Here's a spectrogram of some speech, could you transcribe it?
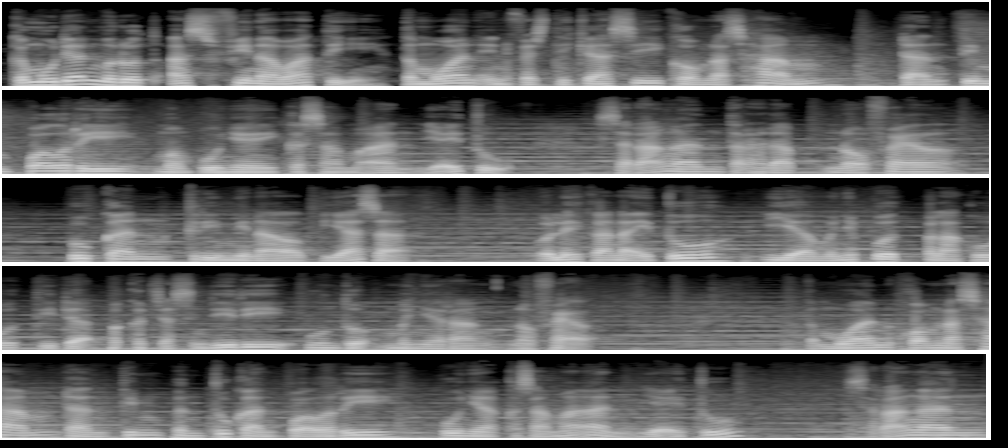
Kemudian menurut Asfinawati, temuan investigasi Komnas HAM dan tim Polri mempunyai kesamaan yaitu serangan terhadap novel bukan kriminal biasa oleh karena itu, ia menyebut pelaku tidak bekerja sendiri untuk menyerang novel. Temuan Komnas HAM dan tim bentukan Polri punya kesamaan yaitu serangan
